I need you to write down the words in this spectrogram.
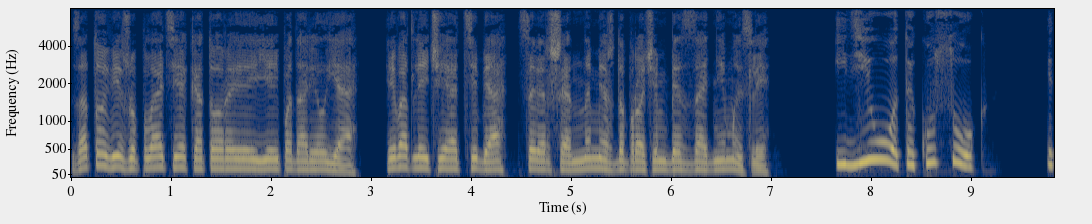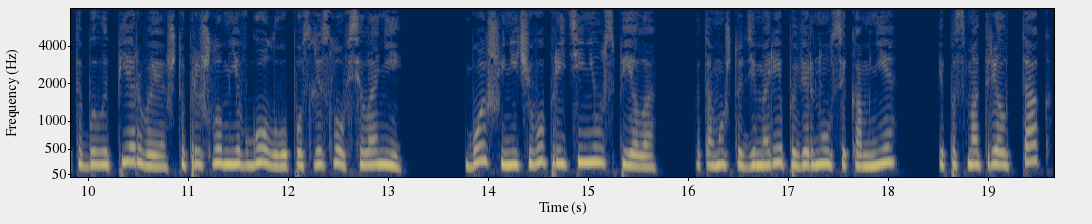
Зато вижу платье, которое ей подарил я. И в отличие от тебя, совершенно, между прочим, без задней мысли. Идиота кусок! Это было первое, что пришло мне в голову после слов Селани. Больше ничего прийти не успело, потому что Демаре повернулся ко мне и посмотрел так,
